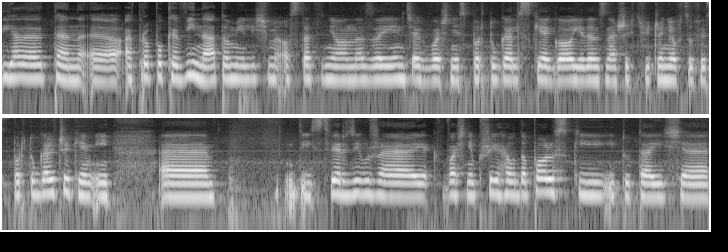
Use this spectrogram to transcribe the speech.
ja ten, e, a propos Kevina, to mieliśmy ostatnio na zajęciach właśnie z portugalskiego. Jeden z naszych ćwiczeniowców jest Portugalczykiem i, e, i stwierdził, że jak właśnie przyjechał do Polski i tutaj się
